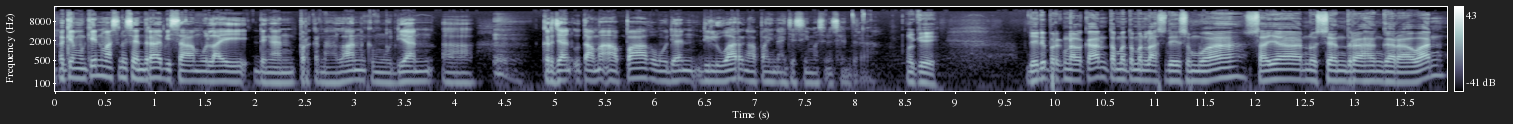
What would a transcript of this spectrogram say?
Oke, mungkin Mas Nusendra bisa mulai dengan perkenalan, kemudian eh, kerjaan utama apa, kemudian di luar ngapain aja sih Mas Nusendra? Oke. Jadi perkenalkan teman-teman Last Day semua, saya Nusendra Hanggarawan.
